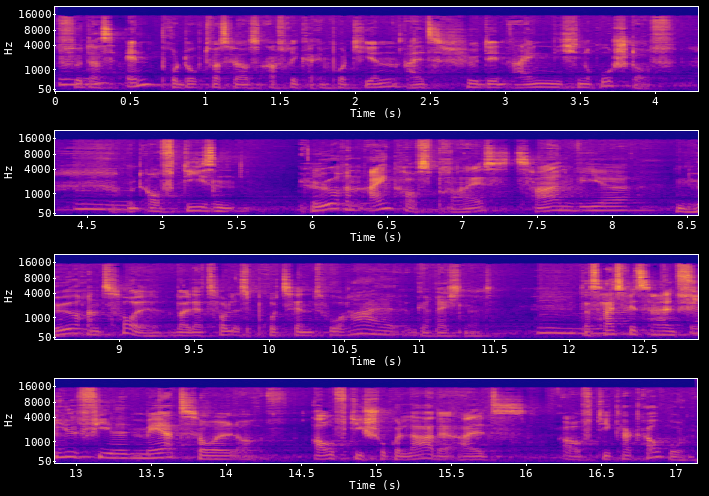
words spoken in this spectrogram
für mhm. das Endprodukt, was wir aus Afrika importieren, als für den eigentlichen Rohstoff. Mhm. Und auf diesen höheren Einkaufspreis zahlen wir einen höheren Zoll, weil der Zoll ist prozentual gerechnet. Mhm. Das heißt, wir zahlen viel, viel mehr Zoll auf, auf die Schokolade als auf die Kakaobohnen.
